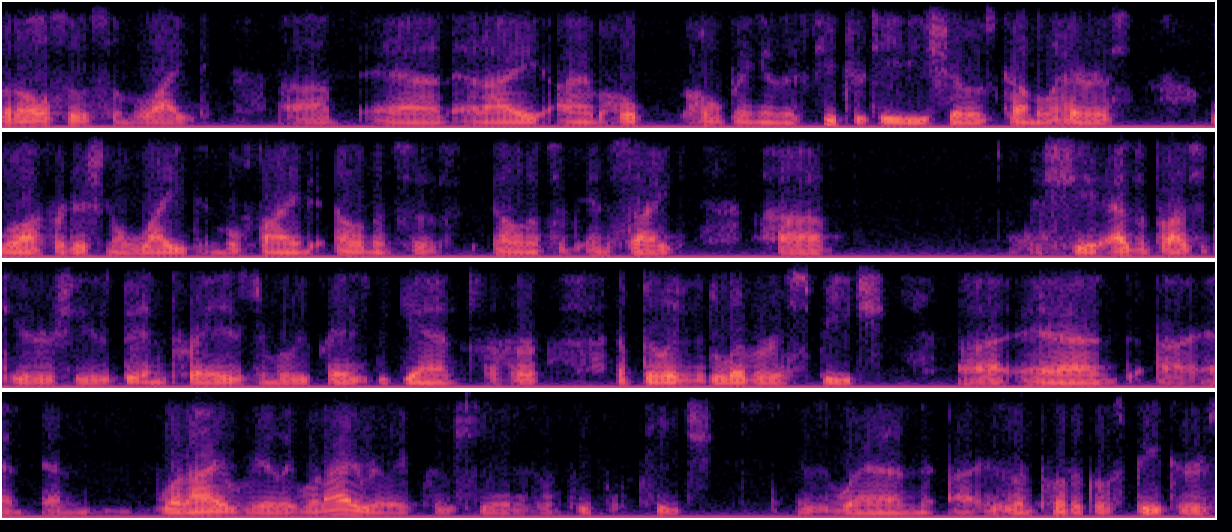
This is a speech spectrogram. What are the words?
but also some light. Uh, and and I I'm hope, hoping in the future TV shows Kamala Harris will offer additional light and we'll find elements of elements of insight. Uh, she, as a prosecutor, she has been praised and will be praised again for her ability to deliver a speech. Uh, and uh, and and what I really what I really appreciate is when people teach is when uh, is when political speakers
